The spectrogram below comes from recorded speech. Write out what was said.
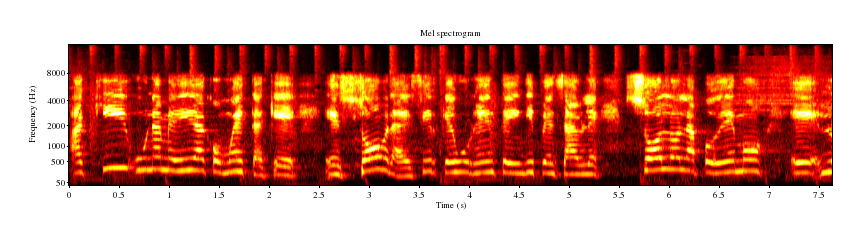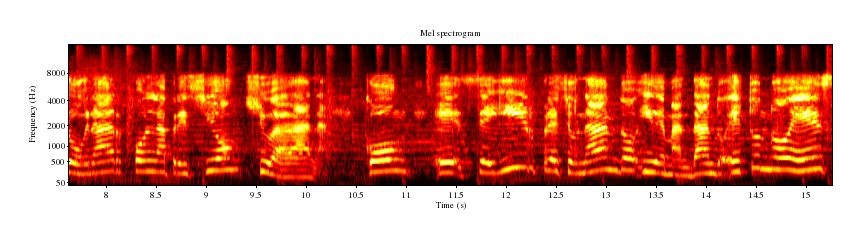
Aquí una medida como esta que sobra decir que es urgente e indispensable, solo la podemos eh, lograr con la presión ciudadana con eh, seguir presionando y demandando. Esto no es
